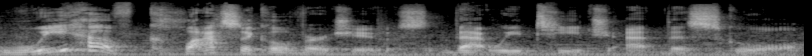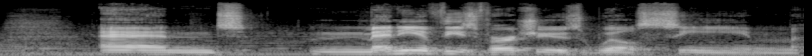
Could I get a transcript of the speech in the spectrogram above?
we have classical virtues that we teach at this school. And many of these virtues will seem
